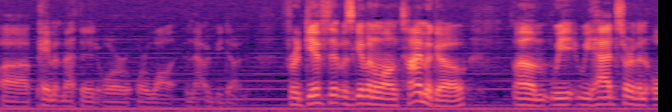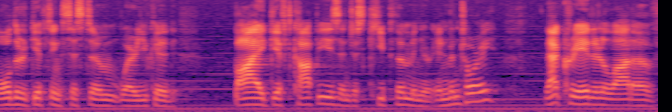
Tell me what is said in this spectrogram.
uh, payment method or, or wallet, and that would be done. For a gift that was given a long time ago, um, we, we had sort of an older gifting system where you could buy gift copies and just keep them in your inventory. That created a lot of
